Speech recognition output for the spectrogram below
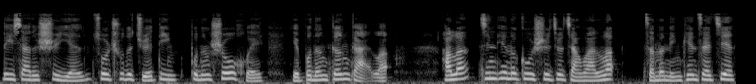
立下的誓言、做出的决定不能收回，也不能更改了。好了，今天的故事就讲完了，咱们明天再见。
